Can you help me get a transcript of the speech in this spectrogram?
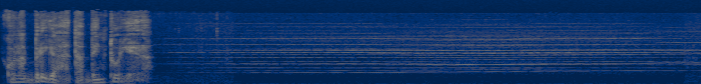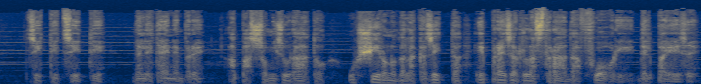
con la brigata avventuriera. Zitti, zitti, nelle tenebre, a passo misurato, uscirono dalla casetta e presero la strada fuori del paese.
